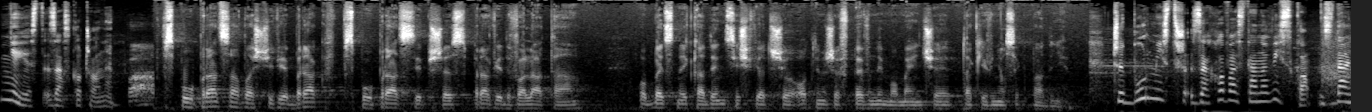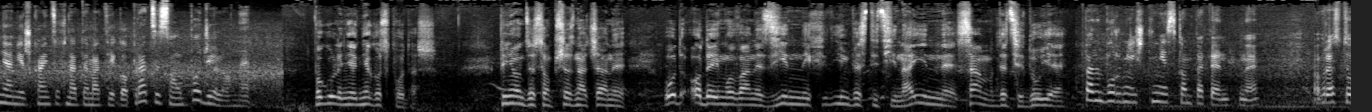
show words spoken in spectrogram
nie jest zaskoczony. Współpraca, właściwie brak współpracy przez prawie dwa lata obecnej kadencji świadczy o tym, że w pewnym momencie taki wniosek padnie. Czy burmistrz zachowa stanowisko? Zdania mieszkańców na temat jego pracy są podzielone. W ogóle nie, nie gospodarz. Pieniądze są przeznaczane, od, odejmowane z innych inwestycji na inne, sam decyduje. Pan burmistrz nie jest kompetentny. Po prostu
